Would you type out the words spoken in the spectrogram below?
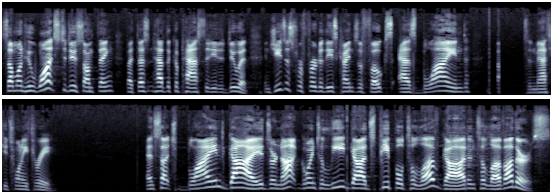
Someone who wants to do something but doesn't have the capacity to do it. And Jesus referred to these kinds of folks as blind in Matthew 23. And such blind guides are not going to lead God's people to love God and to love others.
